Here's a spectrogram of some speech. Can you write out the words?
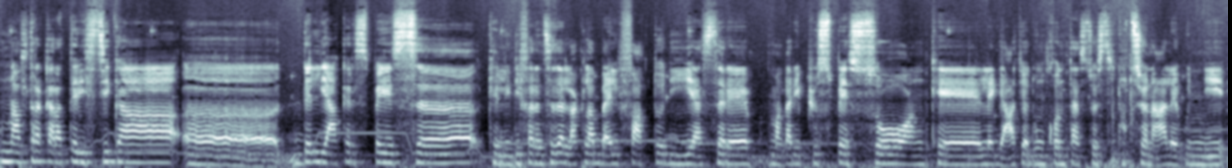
un'altra caratteristica eh, degli hackerspace eh, che li differenzia dalla club è il fatto di essere magari più spesso anche legati ad un contesto istituzionale, quindi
